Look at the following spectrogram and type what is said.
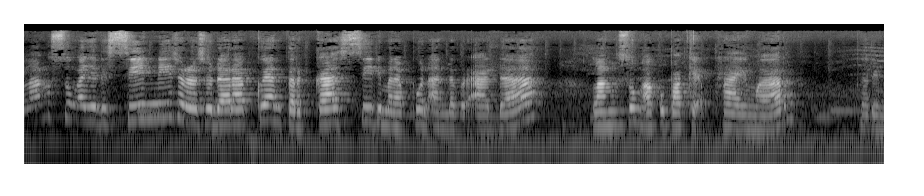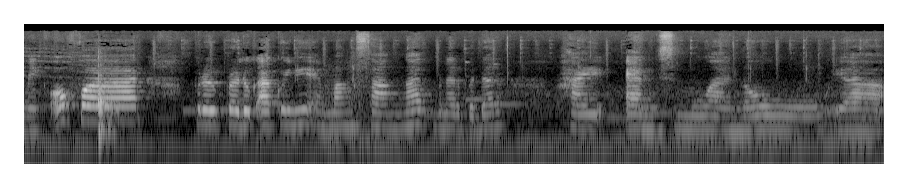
Langsung aja di sini saudara-saudaraku yang terkasih di mana pun anda berada. Langsung aku pakai primer dari makeover. Produk-produk aku ini emang sangat benar-benar high end semua no ya.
